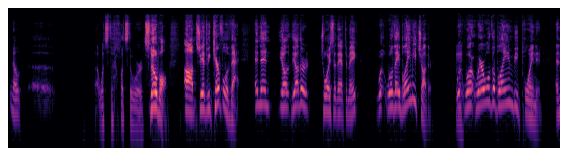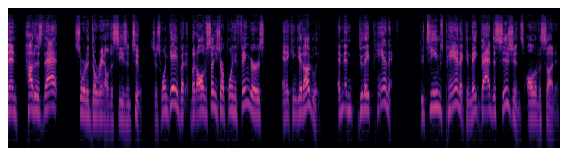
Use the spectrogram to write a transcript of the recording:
you know, uh, what's the what's the word? Snowball. Um, so you have to be careful of that. And then you know the other choice that they have to make: w- will they blame each other? Hmm. W- where will the blame be pointed? And then how does that sort of derail the season too? It's just one game, but but all of a sudden you start pointing fingers, and it can get ugly. And then do they panic? Do teams panic and make bad decisions all of a sudden?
